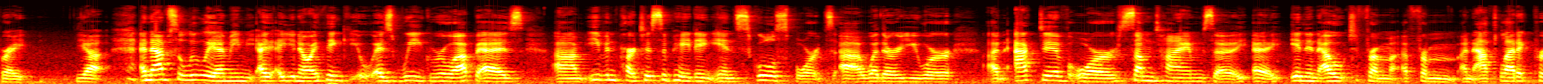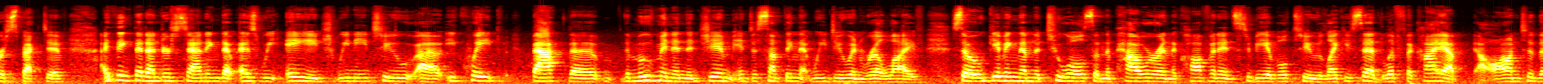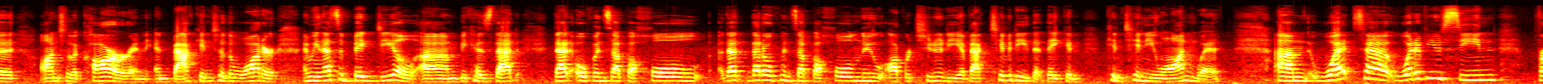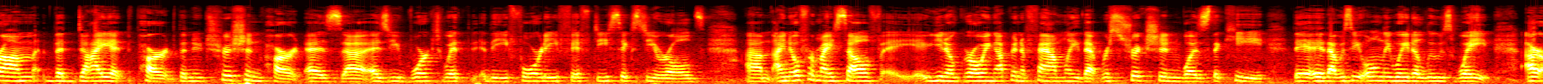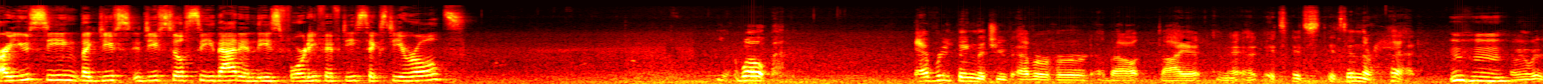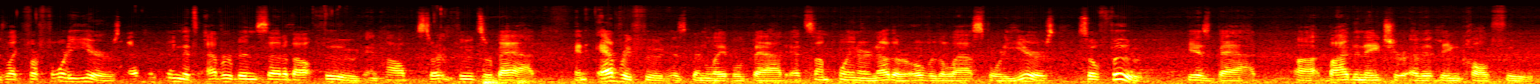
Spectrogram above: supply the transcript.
Right. Yeah, and absolutely. I mean, I, you know, I think as we grew up as um, even participating in school sports, uh, whether you were an active or sometimes uh, uh, in and out from from an athletic perspective. I think that understanding that as we age, we need to uh, equate back the the movement in the gym into something that we do in real life. So giving them the tools and the power and the confidence to be able to, like you said, lift the kayak onto the onto the car and, and back into the water. I mean, that's a big deal um, because that that opens up a whole that that opens up a whole new opportunity of activity that they can continue on with. Um, what uh, what have you seen? From the diet part, the nutrition part, as uh, as you've worked with the 40, 50, 60 year olds. Um, I know for myself, eh, you know, growing up in a family that restriction was the key. They, that was the only way to lose weight. Are, are you seeing, like, do you, do you still see that in these 40, 50, 60 year olds? Well, everything that you've ever heard about diet, it's, it's, it's in their head Mm-hmm. I mean, it was like for 40 years, everything that's ever been said about food and how certain foods are bad, and every food has been labeled bad at some point or another over the last 40 years. So food is bad uh, by the nature of it being called food.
